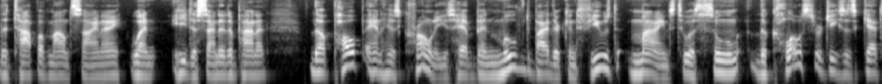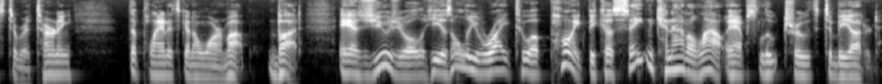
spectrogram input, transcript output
the top of Mount Sinai when he descended upon it, the Pope and his cronies have been moved by their confused minds to assume the closer Jesus gets to returning, the planet's going to warm up. But, as usual, he is only right to a point because Satan cannot allow absolute truth to be uttered.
